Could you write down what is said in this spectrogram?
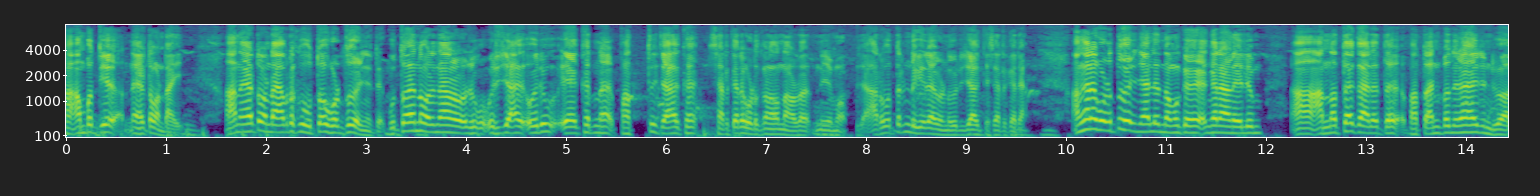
സാമ്പത്തിക നേട്ടം ഉണ്ടായി ആ നേട്ടം ഉണ്ടായി അവർക്ക് കുത്തക കൊടുത്തു കഴിഞ്ഞിട്ട്. കുത്തക എന്ന് പറഞ്ഞാൽ ഒരു ഒരു ഒരു ഏക്കറിന് പത്ത് ചാക്ക് ശർക്കര കൊടുക്കണമെന്നാണ് അവിടെ നിയമം. അറുപത്തിരണ്ട് കിലോ വേണം ഒരു ചാക്ക് ശർക്കര. അങ്ങനെ കൊടുത്തു കഴിഞ്ഞാൽ നമുക്ക് എങ്ങനെയാണേലും അന്നത്തെ കാലത്ത് പത്ത് അൻപതിനായിരം രൂപ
